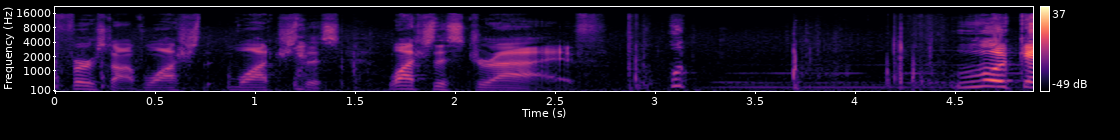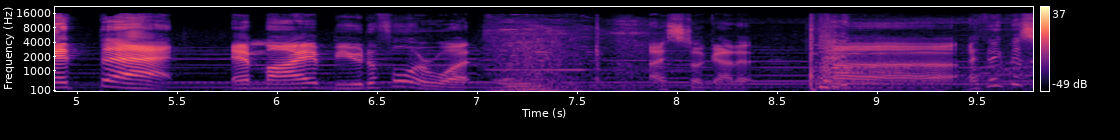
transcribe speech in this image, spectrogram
first off, watch watch this. Watch this drive. Look at that. Am I beautiful or what? I still got it. Uh, I think this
